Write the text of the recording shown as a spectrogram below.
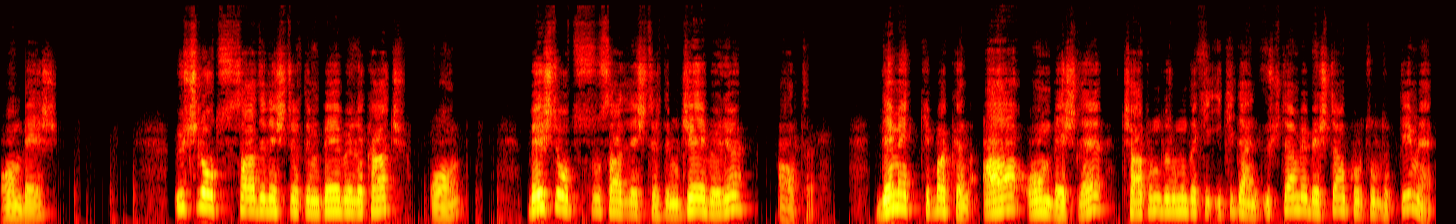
15. 3 ile 30 sadeleştirdim. B bölü kaç? 10. 5 ile 30'u sadeleştirdim. C bölü 6. Demek ki bakın A 15 ile çarpım durumundaki 2'den, 3'ten ve 5'ten kurtulduk değil mi?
